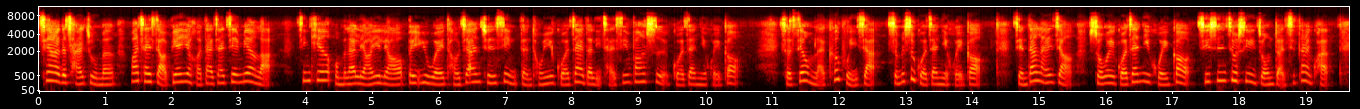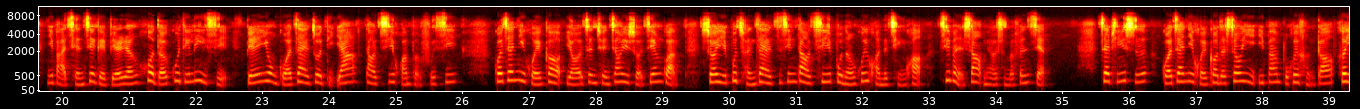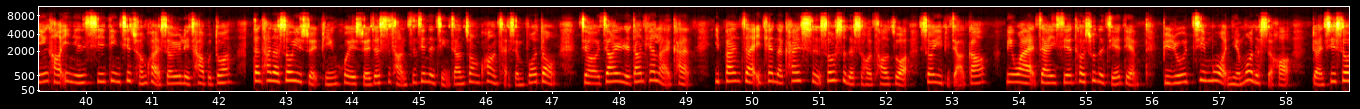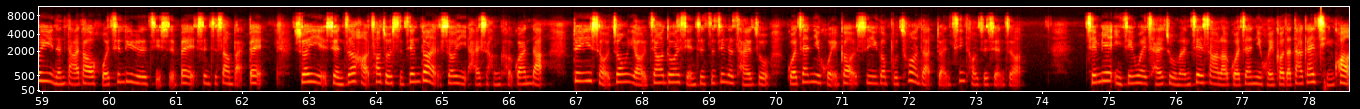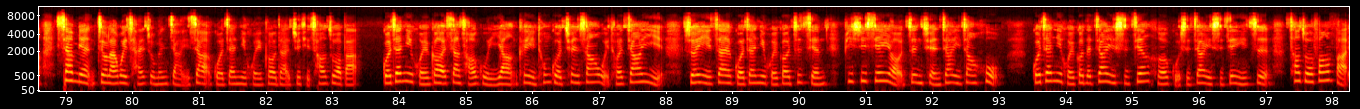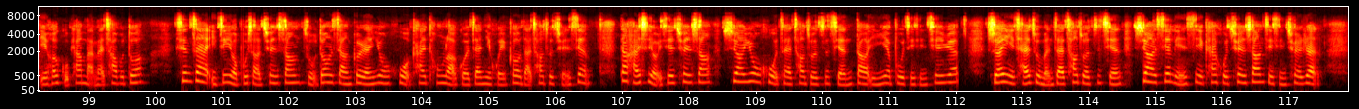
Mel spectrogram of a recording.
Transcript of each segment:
亲爱的财主们，挖财小编又和大家见面了。今天我们来聊一聊被誉为投资安全性等同于国债的理财新方式——国债逆回购。首先，我们来科普一下什么是国债逆回购。简单来讲，所谓国债逆回购，其实就是一种短期贷款，你把钱借给别人，获得固定利息，别人用国债做抵押，到期还本付息。国债逆回购由证券交易所监管，所以不存在资金到期不能归还的情况，基本上没有什么风险。在平时，国债逆回购的收益一般不会很高，和银行一年期定期存款收益率差不多，但它的收益水平会随着市场资金的紧张状况产生波动。就交易日当天来看，一般在一天的开市、收市的时候操作，收益比较高。另外，在一些特殊的节点，比如季末、年末的时候，短期收益能达到活期利率的几十倍甚至上百倍。所以，选择好操作时间段，收益还是很可观的。对于手中有较多闲置资金的财主，国债逆回购是一个不错的短期投资选择。前面已经为财主们介绍了国债逆回购的大概情况，下面就来为财主们讲一下国债逆回购的具体操作吧。国债逆回购像炒股一样，可以通过券商委托交易，所以在国债逆回购之前，必须先有证券交易账户。国债逆回购的交易时间和股市交易时间一致，操作方法也和股票买卖差不多。现在已经有不少券商主动向个人用户开通了国债逆回购的操作权限，但还是有一些券商需要用户在操作之前到营业部进行签约，所以财主们在操作之前需要先联系开户券商进行确认。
